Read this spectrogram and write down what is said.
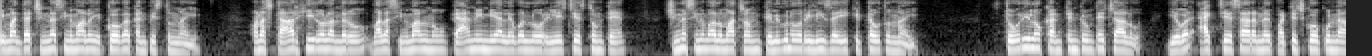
ఈ మధ్య చిన్న సినిమాలు ఎక్కువగా కనిపిస్తున్నాయి మన స్టార్ హీరోలందరూ వాళ్ళ సినిమాలను పాన్ ఇండియా లెవెల్లో రిలీజ్ చేస్తుంటే చిన్న సినిమాలు మాత్రం తెలుగులో రిలీజ్ అయ్యి హిట్ అవుతున్నాయి స్టోరీలో కంటెంట్ ఉంటే చాలు ఎవరు యాక్ట్ చేశారనేది పట్టించుకోకుండా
